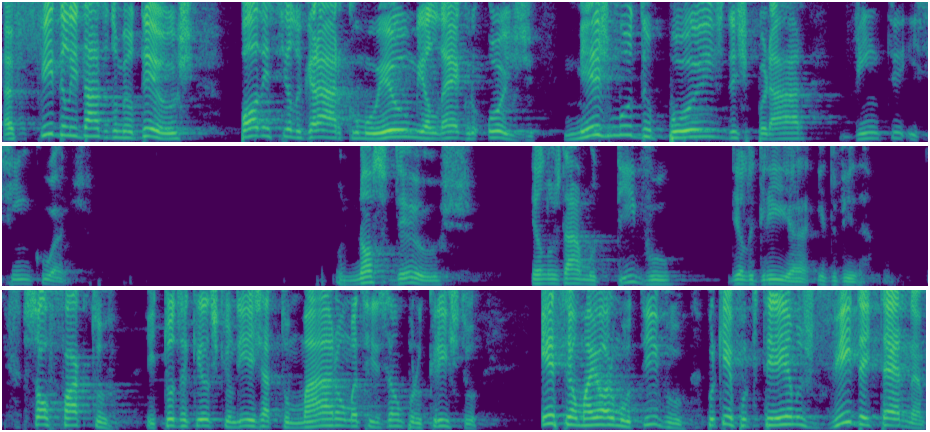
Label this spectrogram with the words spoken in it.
a fidelidade do meu Deus podem se alegrar como eu me alegro hoje, mesmo depois de esperar 25 anos. O nosso Deus, Ele nos dá motivo de alegria e de vida. Só o facto, e todos aqueles que um dia já tomaram uma decisão por Cristo, esse é o maior motivo. Porquê? Porque teremos vida eterna.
